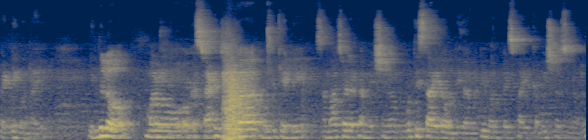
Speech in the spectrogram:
పెండింగ్ ఉన్నాయి. ఇందులో మనం ఒక స్ట్రాటజీగా ముందుకెళ్ళి సమాచార కమిషన్ పూర్తి స్థాయిలో ఉంది కాబట్టి వన్ ప్లస్ ఫైవ్ కమిషనర్స్ ఉన్నారు.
